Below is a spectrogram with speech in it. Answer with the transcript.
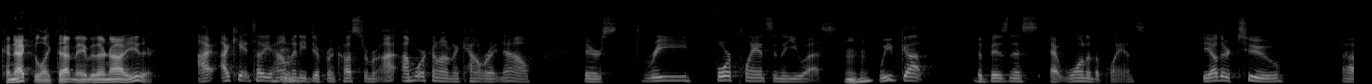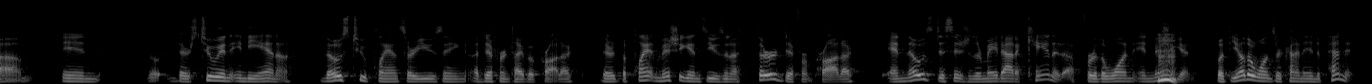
connected like that? Maybe they're not either. I I can't tell you how many different customer. I, I'm working on an account right now. There's three, four plants in the U.S. Mm-hmm. We've got the business at one of the plants. The other two, um, in there's two in Indiana. Those two plants are using a different type of product. They're, the plant in Michigan's using a third different product, and those decisions are made out of Canada for the one in Michigan. But the other ones are kind of independent.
